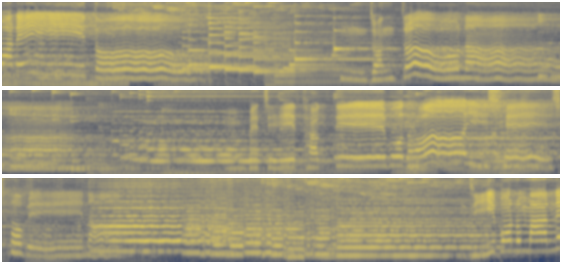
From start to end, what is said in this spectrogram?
মানেই তো যন্ত্রণা। বেঁচে থাকতে বোধ হয় শেষ হবে না। জীবন মানে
